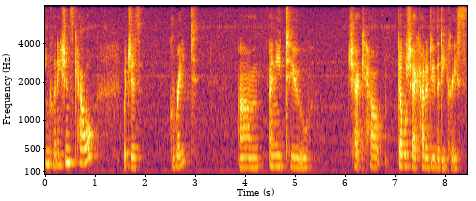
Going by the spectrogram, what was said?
inclinations cowl, which is great. Um, I need to check how, double check how to do the decrease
